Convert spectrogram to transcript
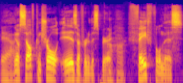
Yeah. Uh-huh. You know, self control is a fruit of the spirit. Faithfulness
